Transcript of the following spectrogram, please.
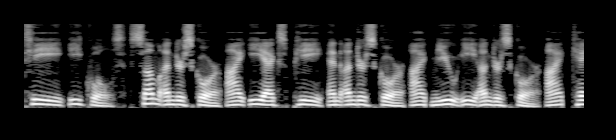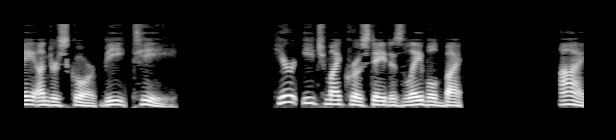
t equals sum underscore i exp n underscore i mu e underscore i k underscore b t. Here, each microstate is labeled by i.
